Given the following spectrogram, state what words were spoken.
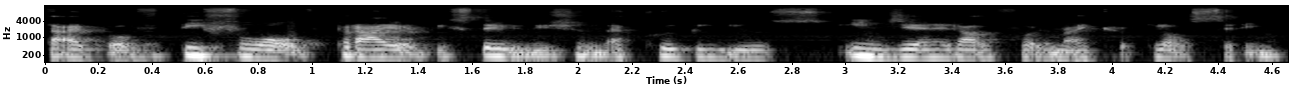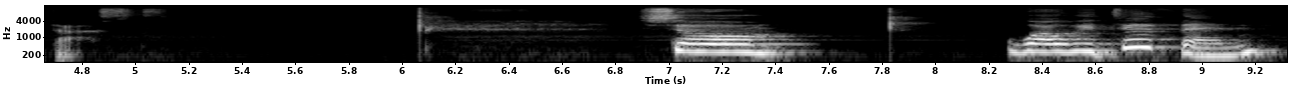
type of default prior distribution that could be used in general for microclustering tasks. So what we did then,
